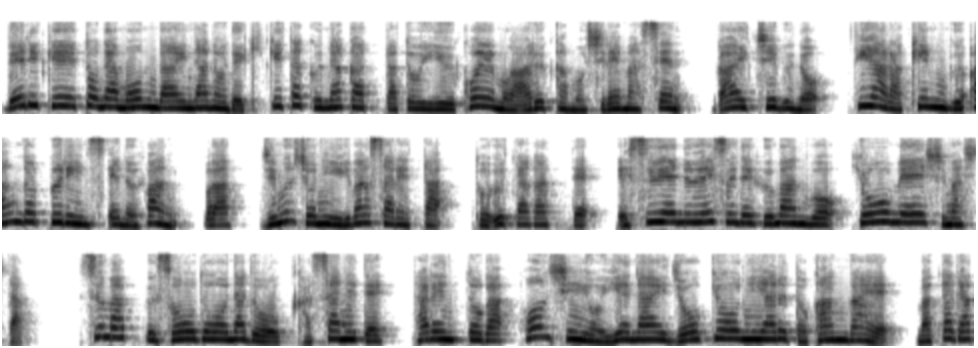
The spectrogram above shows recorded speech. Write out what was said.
デリケートな問題なので聞きたくなかったという声もあるかもしれません。が一部のティアラキングプリンスへのファンは事務所に言わされたと疑って SNS で不満を表明しました。スマップ騒動などを重ねて、タレントが本心を言えない状況にあると考え、また脱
